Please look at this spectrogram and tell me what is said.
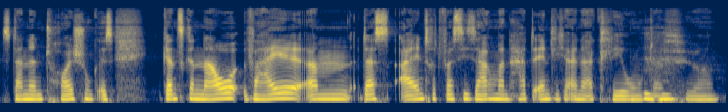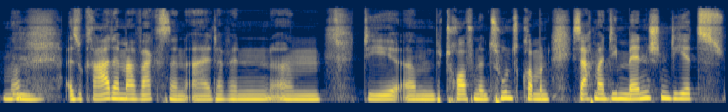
dass dann eine Enttäuschung ist. Ganz genau, weil ähm, das eintritt, was Sie sagen, man hat endlich eine Erklärung mhm. dafür. Ne? Mhm. Also gerade im Erwachsenenalter, wenn ähm, die ähm, Betroffenen zu uns kommen ich sag mal, die Menschen, die jetzt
